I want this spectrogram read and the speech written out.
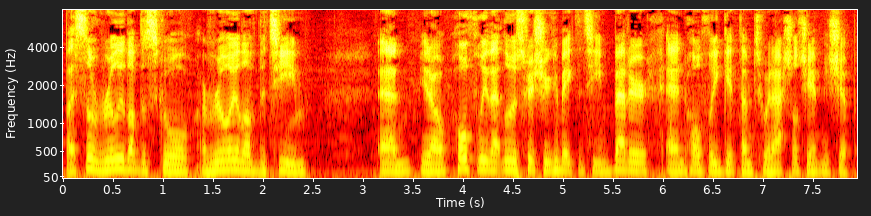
But I still really love the school. I really love the team. And, you know, hopefully that Lewis Fisher can make the team better and hopefully get them to a national championship.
